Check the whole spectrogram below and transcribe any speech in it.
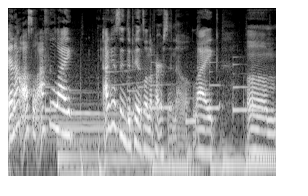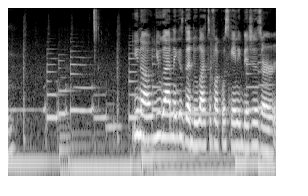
And I also I feel like I guess it depends on the person though. Like um you know, you got niggas that do like to fuck with skinny bitches or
